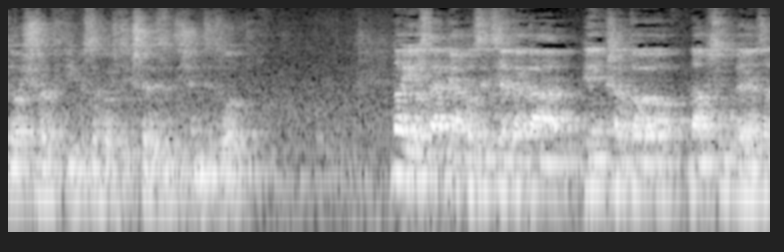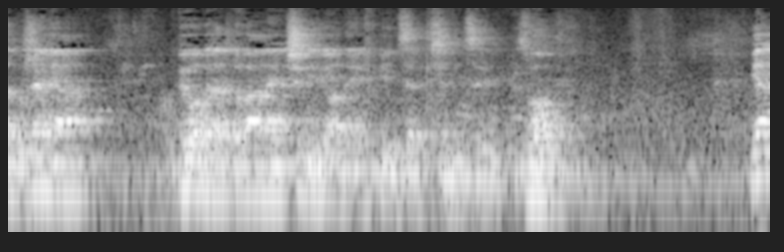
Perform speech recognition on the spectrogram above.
to środki w wysokości 400 tysięcy złotych. No i ostatnia pozycja, taka większa, to na obsługę zadłużenia było wydatkowane 3 miliony 500 tysięcy złotych. Jak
